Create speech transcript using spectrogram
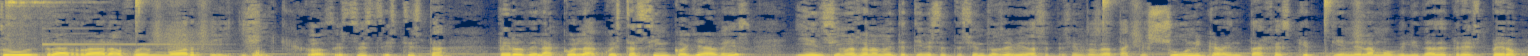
Su ultra rara fue Morty. Hijos, este, este está, pero de la cola. Cuesta 5 llaves y encima solamente tiene 700 de vida, 700 de ataque. Su única ventaja es que tiene la movilidad de 3, pero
